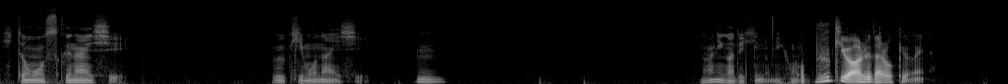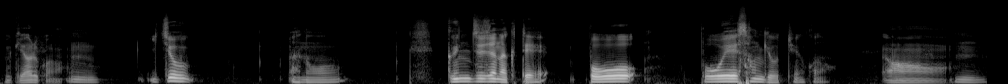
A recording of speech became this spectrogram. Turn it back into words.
人も少ないし武器もないし。うん何ができんの日本武器はあるだろうけどね。武器あるかな？うん。一応あの軍需じゃなくて防防衛産業っていうのかな。あうん。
